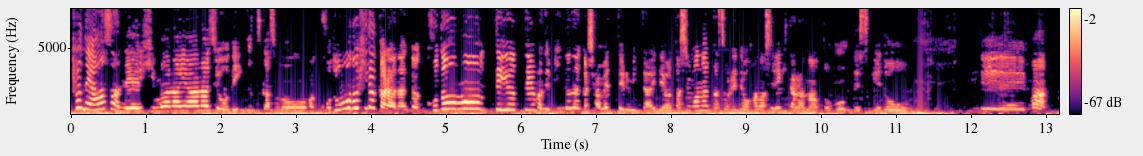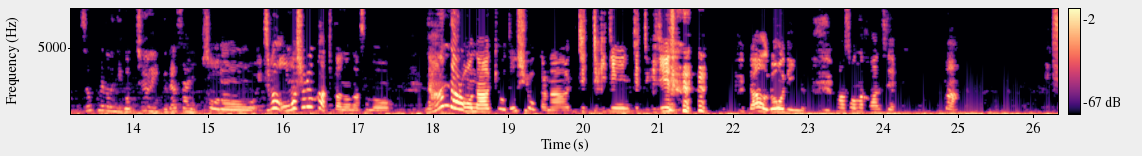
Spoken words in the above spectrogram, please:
去年朝ね、ヒマラヤラジオでいくつかその、まあ、子供の日だからなんか子供っていうテーマでみんななんか喋ってるみたいで、私もなんかそれでお話できたらなと思うんですけど、で、まあ、速度にご注意ください。その、一番面白かったのが、その、なんだろうな、今日どうしようかな、チッチキチン、チッチキチン、ラウ、ローディング。まあそんな感じで、まあ、一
